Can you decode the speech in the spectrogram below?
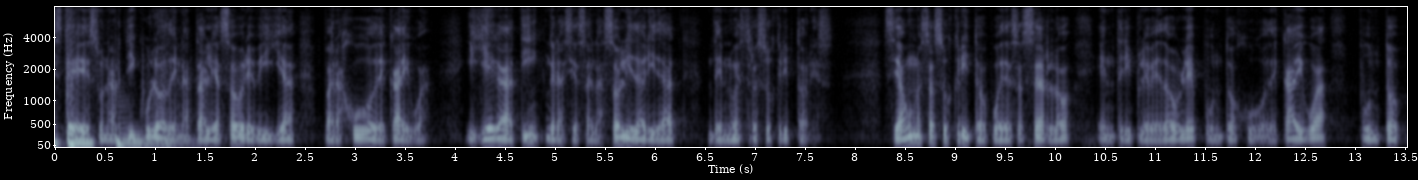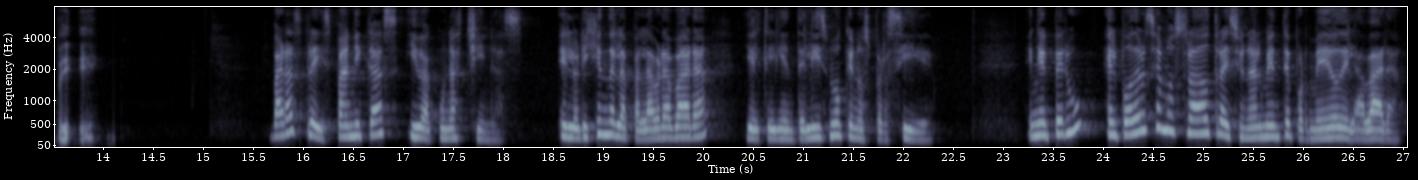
es un artículo de Natalia Sobrevilla para Jugo de Caigua y llega a ti gracias a la solidaridad de nuestros suscriptores. Si aún no estás suscrito, puedes hacerlo en www.jugodecaigua.pe. Varas prehispánicas y vacunas chinas. El origen de la palabra vara y el clientelismo que nos persigue. En el Perú, el poder se ha mostrado tradicionalmente por medio de la vara.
